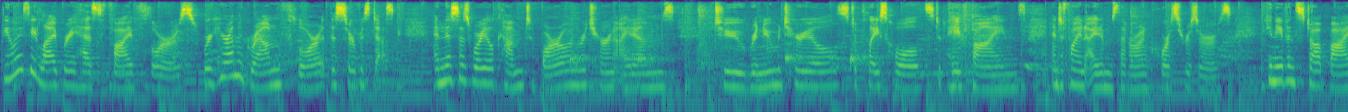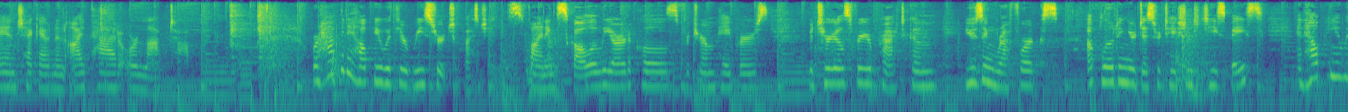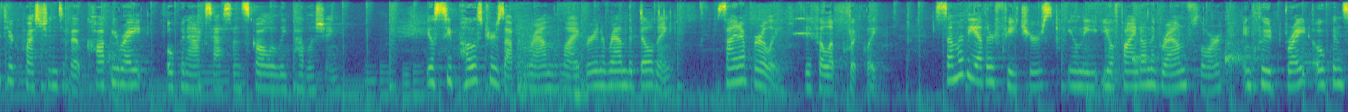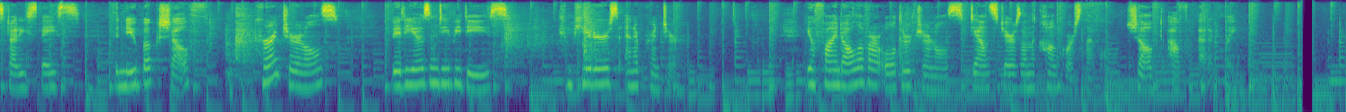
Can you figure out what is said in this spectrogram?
The OISE Library has five floors. We're here on the ground floor at the service desk, and this is where you'll come to borrow and return items, to renew materials, to place holds, to pay fines, and to find items that are on course reserves. You can even stop by and check out an iPad or laptop. We're happy to help you with your research questions, finding scholarly articles for term papers, materials for your practicum, using RefWorks, uploading your dissertation to TSpace, and helping you with your questions about copyright, open access, and scholarly publishing. You'll see posters up around the library and around the building. Sign up early, they fill up quickly. Some of the other features you'll, need, you'll find on the ground floor include bright open study space, the new bookshelf, current journals, videos and DVDs, computers, and a printer. You'll find all of our older journals downstairs on the concourse level, shelved alphabetically.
